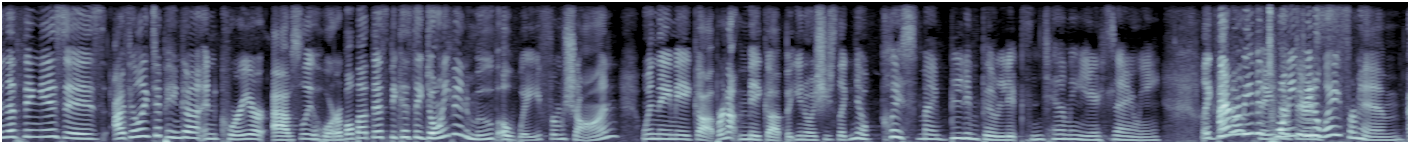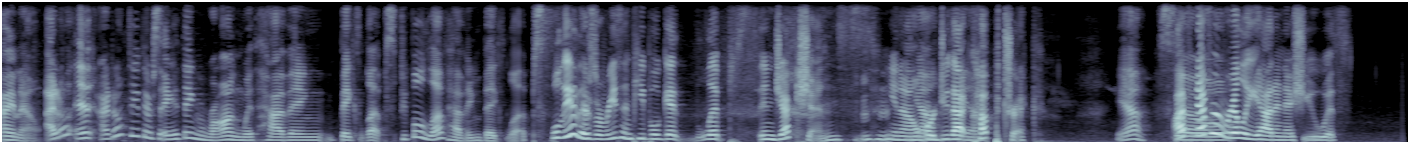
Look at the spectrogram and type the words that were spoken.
And the thing is, is I feel like Topanga and Corey are absolutely horrible about this because they don't even move away from Sean when they make up, or not make up, but you know, she's like, "No, kiss my blimpo lips and tell me you're sorry." Like they're don't even twenty feet away from him. I know. I don't. I don't think there's anything wrong with having big lips. People love having big lips. Well, yeah, there's a reason people get lips injections, you know, Mm-hmm. Yeah, or do that yeah. cup trick. Yeah. I've never really had an issue with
